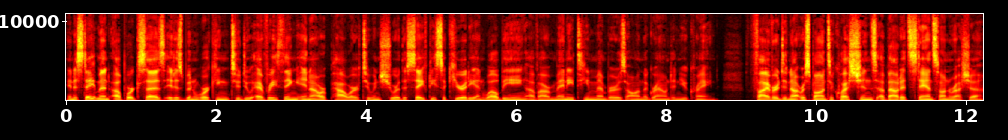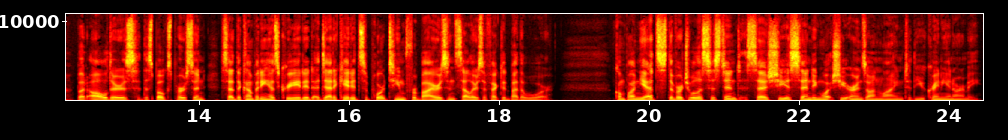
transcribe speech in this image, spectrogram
In a statement, Upwork says it has been working to do everything in our power to ensure the safety, security, and well being of our many team members on the ground in Ukraine. Fiverr did not respond to questions about its stance on Russia, but Alders, the spokesperson, said the company has created a dedicated support team for buyers and sellers affected by the war. Kompaniets, the virtual assistant, says she is sending what she earns online to the Ukrainian army.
